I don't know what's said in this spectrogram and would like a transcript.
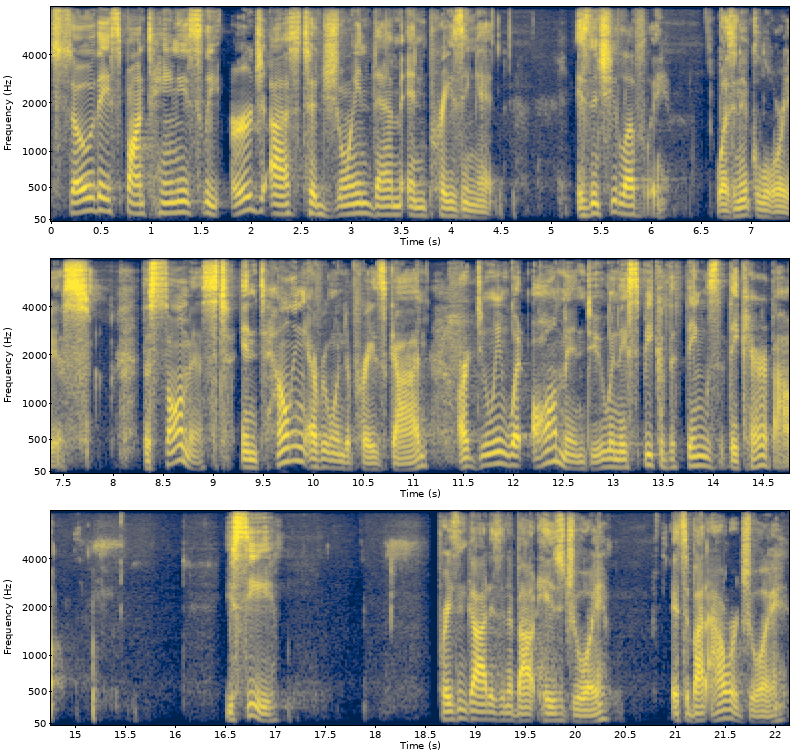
so they spontaneously urge us to join them in praising it. Isn't she lovely? Wasn't it glorious? The psalmist, in telling everyone to praise God, are doing what all men do when they speak of the things that they care about. You see, praising God isn't about his joy, it's about our joy.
